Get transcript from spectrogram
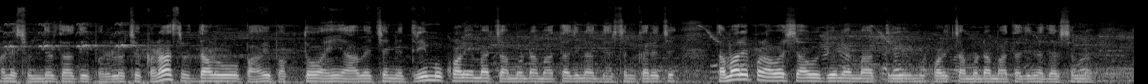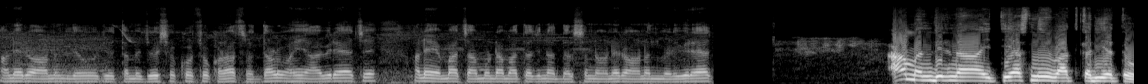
અને સુંદરતાથી ભરેલો છે. ઘણા શ્રદ્ધાળુઓ, ભાવિ ભક્તો અહીં આવે છે અને ત્રિમુખવાળીમાં ચામુંડા માતાજીના દર્શન કરે છે. તમારે પણ અવશ્ય આવવું જોઈએ અને ત્રિમુખવાળી ચામુંડા માતાજીના દર્શનનો અનેરો આનંદ લેવો જોઈએ. તમે જોઈ શકો છો ઘણા શ્રદ્ધાળુઓ અહીં આવી રહ્યા છે અને એમાં ચામુંડા માતાજીના દર્શનનો અનેરો આનંદ મેળવી રહ્યા છે. આ મંદિરના ઇતિહાસની વાત કરીએ તો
